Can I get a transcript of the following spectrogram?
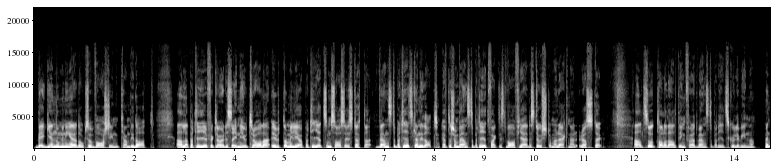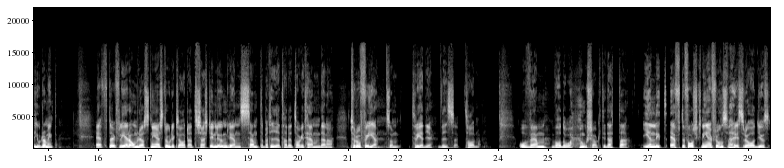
Bägge nominerade också varsin kandidat. Alla partier förklarade sig neutrala utom Miljöpartiet som sa sig stötta Vänsterpartiets kandidat eftersom Vänsterpartiet faktiskt var fjärde störst om man räknar röster. Alltså talade allting för att Vänsterpartiet skulle vinna, men det gjorde de inte. Efter flera omröstningar stod det klart att Kerstin Lundgren, Centerpartiet, hade tagit hem denna trofé som tredje vice talman. Och vem var då orsak till detta? Enligt efterforskningar från Sveriges Radios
